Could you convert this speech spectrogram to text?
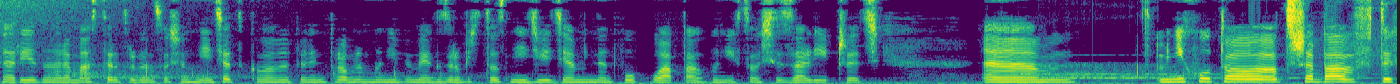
TR1 Remaster, robiąc osiągnięcia, tylko mamy pewien problem, bo nie wiem jak zrobić to z niedźwiedziami na dwóch łapach, bo nie chcą się zaliczyć. Um, mnichu to trzeba w tych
